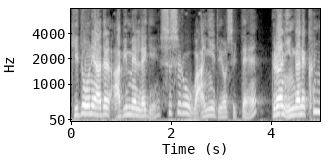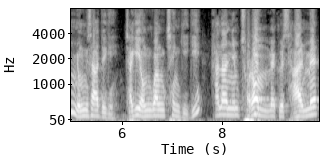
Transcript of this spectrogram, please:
기도원의 아들 아비멜렉이 스스로 왕이 되었을 때 그러한 인간의 큰 용사되기, 자기 영광 챙기기, 하나님처럼의 그 삶의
